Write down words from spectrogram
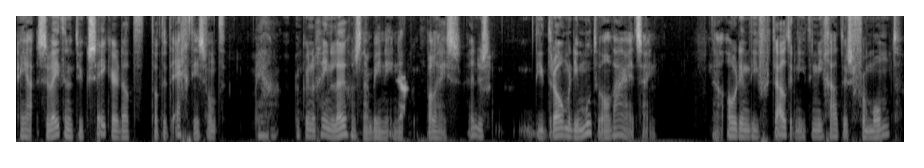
En ja, ze weten natuurlijk zeker dat, dat dit echt is. Want ja, er kunnen geen leugens naar binnen in het paleis. Hè, dus die dromen die moeten wel waarheid zijn. Nou, Odin die vertrouwt het niet. En die gaat dus vermomd,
